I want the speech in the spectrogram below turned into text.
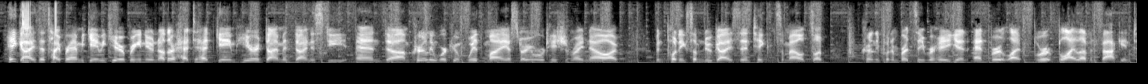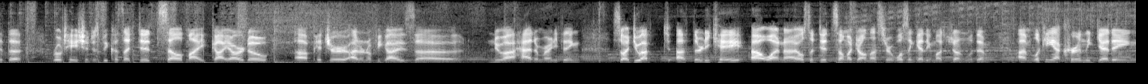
Hey guys, it's Hyperhammy Gaming here, bringing you another head-to-head -head game here in Diamond Dynasty, and uh, I'm currently working with my starting rotation right now. I've been putting some new guys in, taking some out, so I've currently putting Bret Saberhagen and Bert, Bert Blyleven back into the rotation just because I did sell my Gallardo uh, pitcher. I don't know if you guys uh, knew I had him or anything. So I do have uh, 30k. Oh, and I also did sell my Jon Lester. Wasn't getting much done with him. I'm looking at currently getting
